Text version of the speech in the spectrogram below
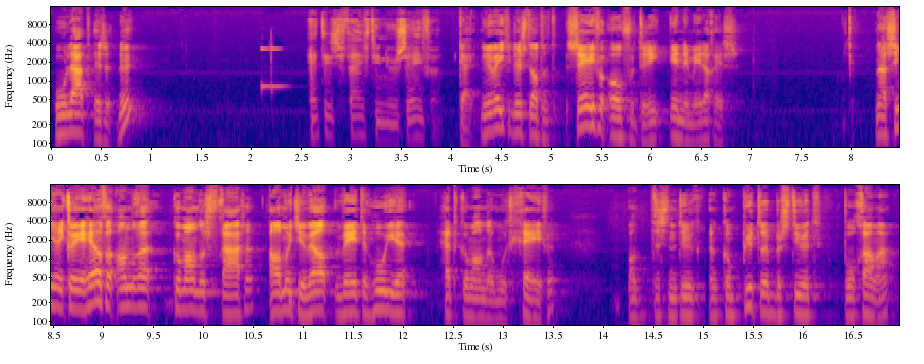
Hoe laat is het nu? Het is 15 uur 7. Kijk, nu weet je dus dat het 7 over 3 in de middag is. Nou, Siri kun je heel veel andere commando's vragen. Al moet je wel weten hoe je het commando moet geven. Want het is natuurlijk een computerbestuurd programma.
